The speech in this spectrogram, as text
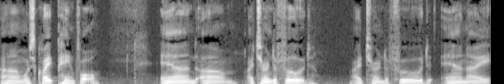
um, was quite painful, and um, I turned to food I turned to food and I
